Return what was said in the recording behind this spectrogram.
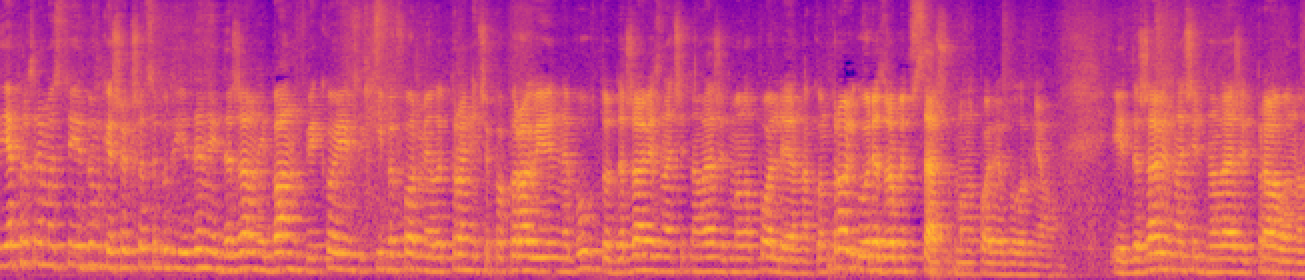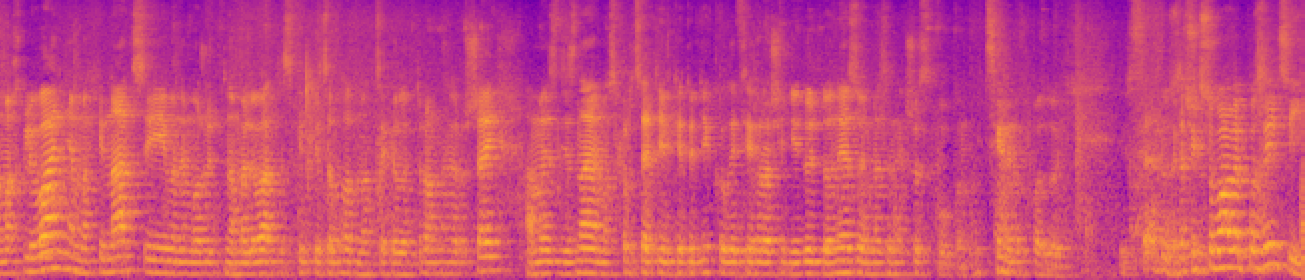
я притримуюсь тієї думки, що якщо це буде єдиний державний банк, в якої, в якій би формі електронній чи паперовій не був, то державі, значить, належить монополія на контроль. Уряд зробить все, щоб монополія була в ньому. І державі, значить, належить право на махлювання, махінації, вони можуть намалювати скільки завгодно цих електронних грошей, а ми дізнаємось про це тільки тоді, коли ці гроші дійдуть донизу, і ми за них щось купимо. Ціни впадуть. І все. Зафіксували позиції.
